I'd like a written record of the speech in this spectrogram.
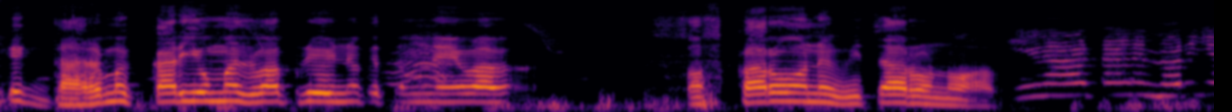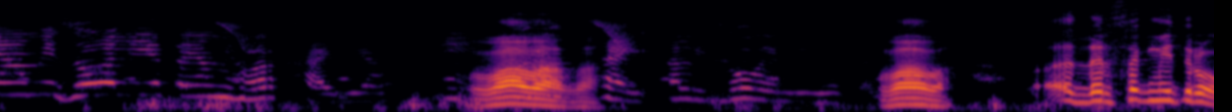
કંઈક ધાર્મિક કાર્યોમાં જ વાપરી હોય ને કે તમને એવા સંસ્કારો અને વિચારો ન આવે. વાહ, વાહ, વાહ. વાહ વાહ. દર્શક મિત્રો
